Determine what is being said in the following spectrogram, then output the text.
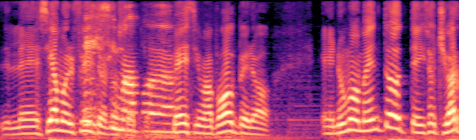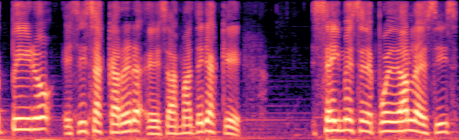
le decíamos el filtro. Pésimo nosotros. apodo. Pésimo apodo, pero en un momento te hizo chivar, pero es esas carreras, esas materias que seis meses después de darla decís,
